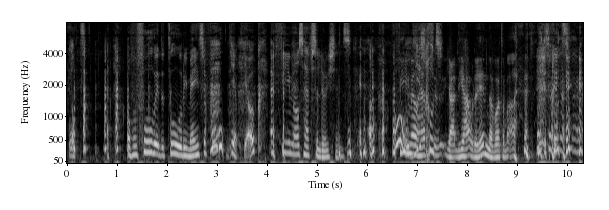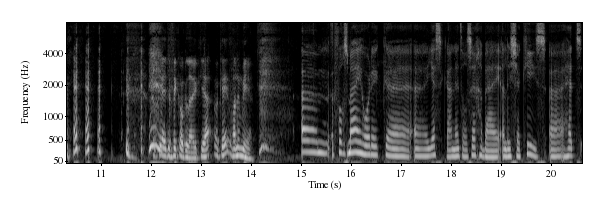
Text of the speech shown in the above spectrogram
klopt. Of een fool with a tool remains a fool. Die heb je ook. En females have solutions. Oeh, Female die is goed. ja, die houden erin. Dan wordt er maar... is goed. Oké, dat vind ik ook leuk. Ja, oké. wat nog meer? Ehm, volgens mij hoorde ik eh, Jessica net al zeggen bij Alicia Keys... het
